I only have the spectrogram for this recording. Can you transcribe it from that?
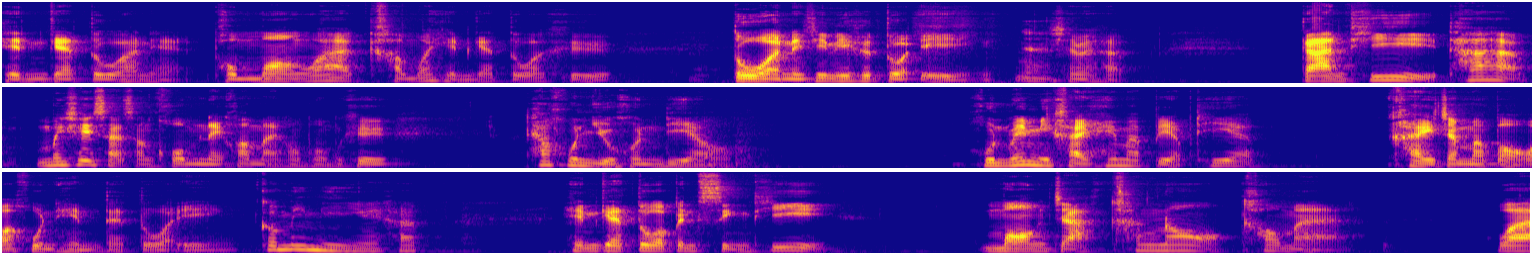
เห็นแก่ตัวเนี่ย ผมมองว่าคำว่าเห็นแก่ตัวคือ ตัวในที่นี้คือตัวเองอ่าใช่ไหมครับ การที่ถ้าไม่ใช่สัตว์สังคมในความหมายของผมคือ ถ้าคุณอยู่คนเดียว คุณไม่มีใครให้มาเปรียบเทียบ ใครจะมาบอกว่าคุณเห็นแต่ตัวเอง ก็ไม่มีไงครับ เห็นแก่ตัวเป็นสิ่งที่มองจากข้างนอกเข้ามา ว่า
